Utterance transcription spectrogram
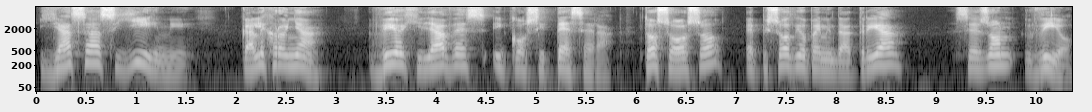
Γεια σας γήινοι. Καλή χρονιά. 2024. Τόσο όσο, επεισόδιο 53, σεζόν 2.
